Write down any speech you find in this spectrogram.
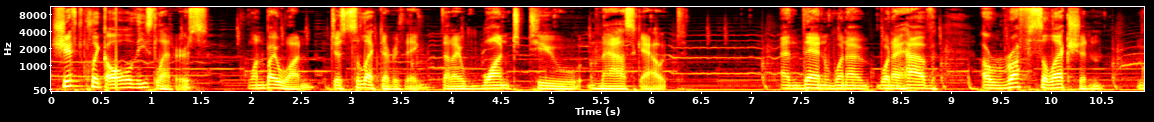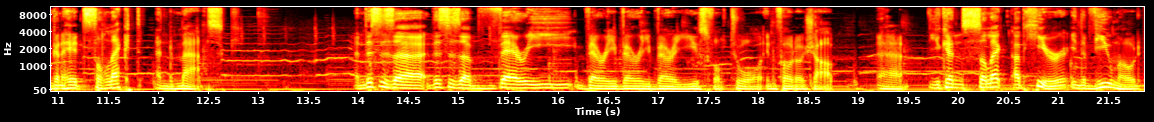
shift click all of these letters one by one, just select everything that I want to mask out. And then when I when I have a rough selection, I'm gonna hit select and mask. And this is a this is a very very very very useful tool in Photoshop. Uh, you can select up here in the view mode,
